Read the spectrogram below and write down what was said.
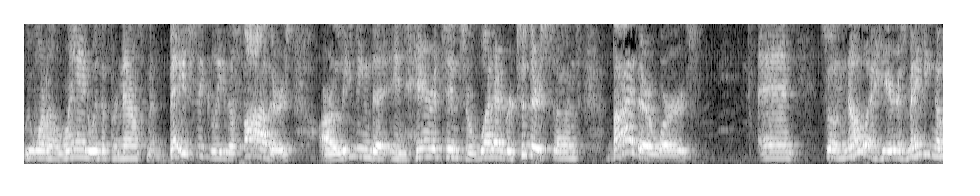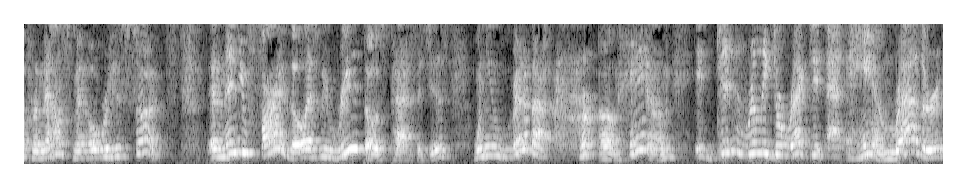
we want to land with a pronouncement. Basically, the fathers are leaving the inheritance or whatever to their sons by their words. And so Noah here is making a pronouncement over his sons. And then you find, though, as we read those passages, when you read about her, um, Ham, it didn't really direct it at Ham. Rather,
